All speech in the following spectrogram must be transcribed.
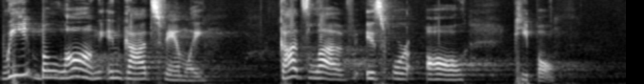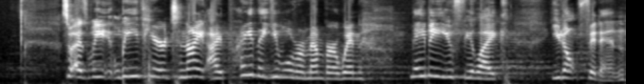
We belong in God's family. God's love is for all people. So, as we leave here tonight, I pray that you will remember when maybe you feel like you don't fit in,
